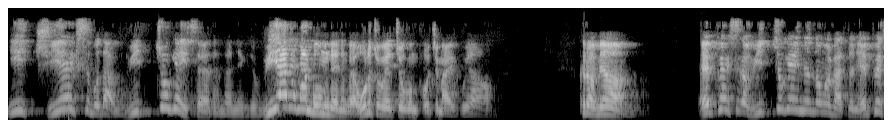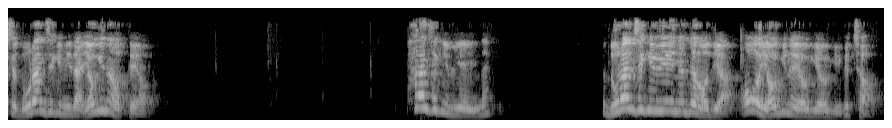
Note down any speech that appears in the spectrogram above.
이 gx보다 위쪽에 있어야 된다는 얘기죠. 위아래만 보면 되는 거야. 오른쪽 왼쪽은 보지 말고요. 그러면 fx가 위쪽에 있는 놈을 봤더니 fx 노란색입니다. 여기는 어때요? 파란색이 위에 있네? 노란색이 위에 있는 데는 어디야? 어 여기네 여기 여기 그쵸?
